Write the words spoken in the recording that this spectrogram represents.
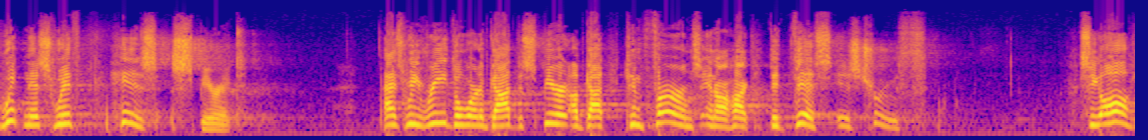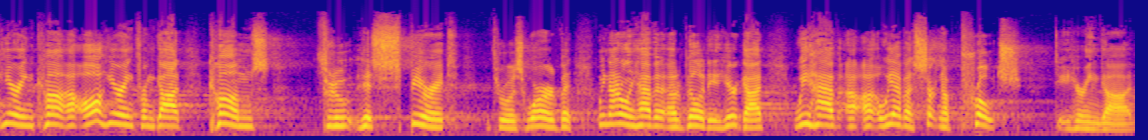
Witness with His Spirit. As we read the Word of God, the Spirit of God confirms in our heart that this is truth. See, all hearing, uh, all hearing from God comes through His Spirit through His Word. But we not only have an ability to hear God, we have a, a, we have a certain approach to hearing God.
